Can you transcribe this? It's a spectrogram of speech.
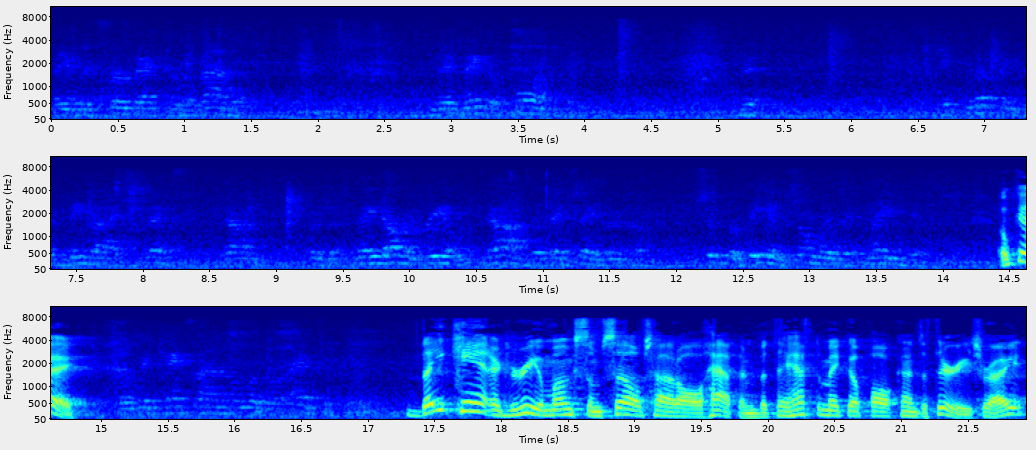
they refer back to the Bible. And they make a point that if nothing could be like that, God, because they don't agree on God, but they say there's a super being somewhere that made this. Okay. They can't agree amongst themselves how it all happened, but they have to make up all kinds of theories, right?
